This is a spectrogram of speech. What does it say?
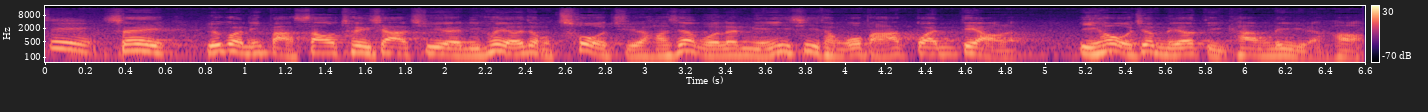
是。所以如果你把烧退下去了，你会有一种错觉，好像我的免疫系统我把它关掉了，以后我就没有抵抗力了哈。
